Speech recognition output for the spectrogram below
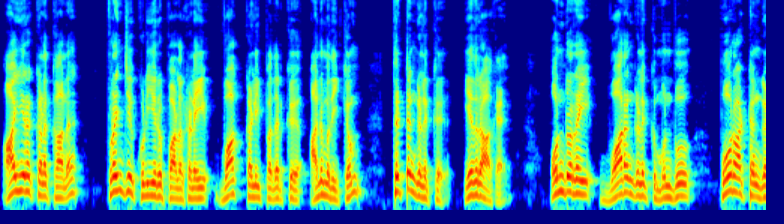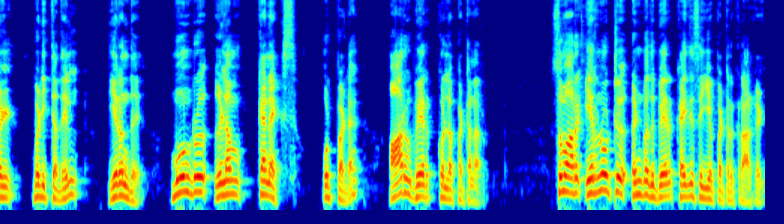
ஆயிரக்கணக்கான பிரெஞ்சு குடியிருப்பாளர்களை வாக்களிப்பதற்கு அனுமதிக்கும் திட்டங்களுக்கு எதிராக ஒன்றரை வாரங்களுக்கு முன்பு போராட்டங்கள் வெடித்ததில் இருந்து மூன்று இளம் கெனெக்ஸ் உட்பட ஆறு பேர் கொல்லப்பட்டனர். சுமார் இருநூற்று எண்பது பேர் கைது செய்யப்பட்டிருக்கிறார்கள்.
